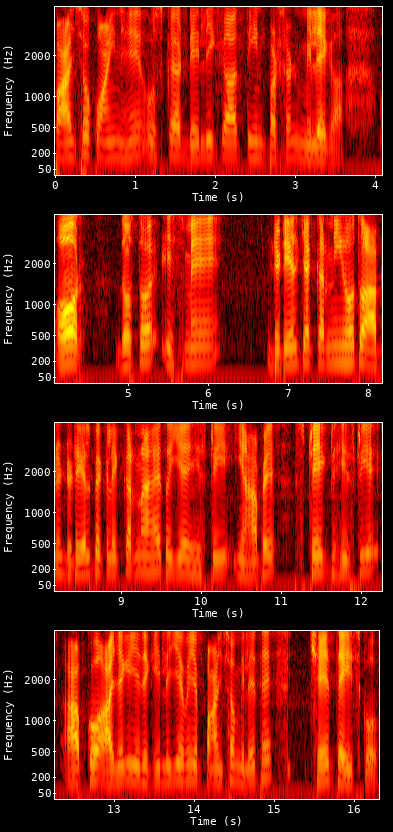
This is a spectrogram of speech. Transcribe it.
500 सौ कॉइन है, उसका डेली का तीन परसेंट मिलेगा। और दोस्तों, इसमें डिटेल चेक करनी हो तो आपने डिटेल पे क्लिक करना है। तो ये हिस्ट्री यहाँ पे स्टेक्ड हिस्ट्री आपको आ जाएगी। ये देख लीजिए, मुझे 500 मिले थे, छः तेईस को।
